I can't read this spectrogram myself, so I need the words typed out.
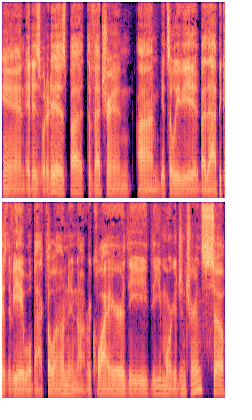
And it is what it is, but the veteran um, gets alleviated by that because the VA will back the loan and not require the the mortgage insurance. So,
